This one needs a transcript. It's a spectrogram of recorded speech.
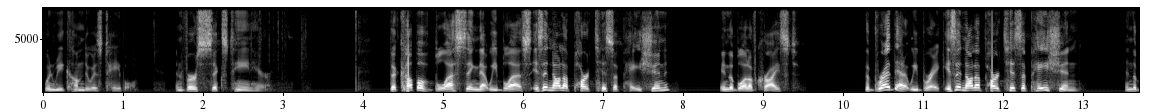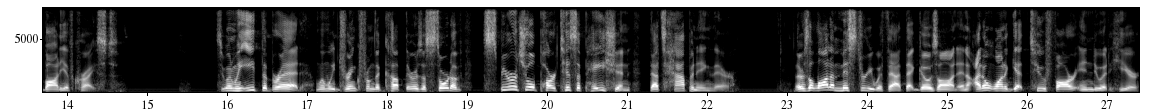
when we come to his table in verse 16 here. The cup of blessing that we bless, is it not a participation in the blood of Christ? The bread that we break, is it not a participation in the body of Christ? See, when we eat the bread, when we drink from the cup, there is a sort of spiritual participation that's happening there. There's a lot of mystery with that that goes on, and I don't want to get too far into it here.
